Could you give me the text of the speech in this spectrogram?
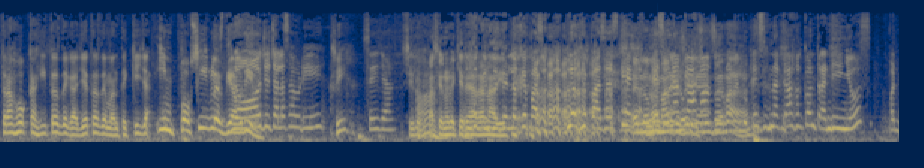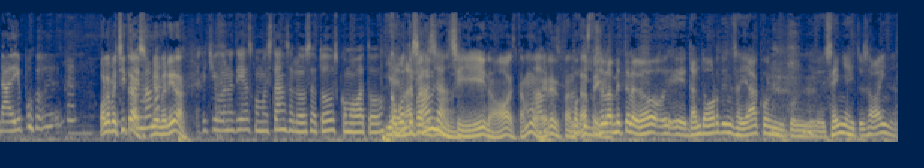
trajo cajitas de galletas de mantequilla imposibles de abrir. No, yo ya las abrí. ¿Sí? Sí, ya. Sí, lo que Ah. pasa es que no le quiere dar a nadie. Lo que pasa, lo que pasa es que Es una caja, es una caja contra niños, pues nadie pudo. Hola Mechitas, bienvenida. Richie, buenos días, ¿cómo están? Saludos a todos, ¿cómo va todo? Y ¿Cómo te parece? habla. Sí, no, esta mujer es Porque yo solamente la veo eh, dando órdenes allá con, con, eh, señas y toda esa vaina.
